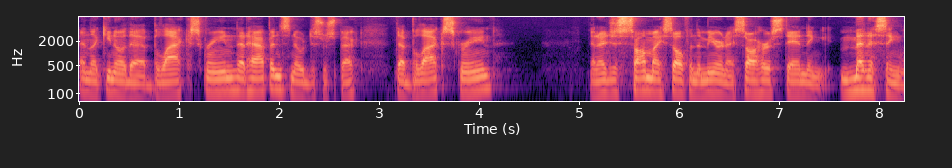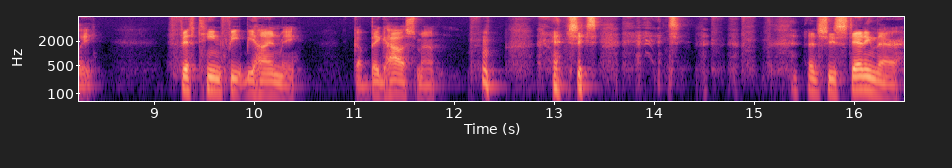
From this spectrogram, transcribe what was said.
and like you know that black screen that happens. No disrespect, that black screen and I just saw myself in the mirror and I saw her standing menacingly 15 feet behind me. Got big house, man. and she's and she's standing there.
